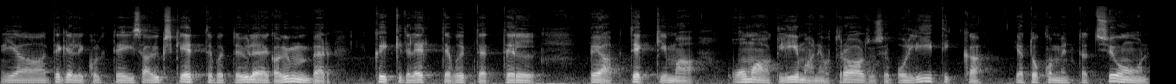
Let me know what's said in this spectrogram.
ja tegelikult ei saa ükski ettevõte üle ega ümber, kõikidel ettevõtetel peab tekkima oma kliimaneutraalsuse poliitika ja dokumentatsioon,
